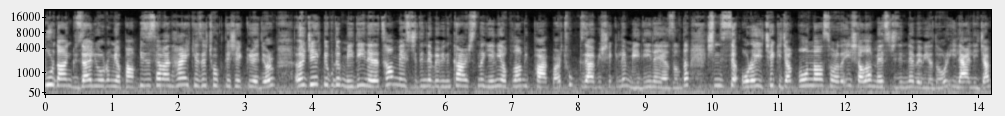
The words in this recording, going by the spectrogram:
Buradan güzel yorum yapan, bizi seven herkese çok teşekkür ediyorum. Öncelikle burada Medine'de tam Mescid-i Nebevi'nin karşısında yeni yapılan bir park var. Çok güzel bir şekilde Medine yazıldı. Şimdi size orayı çekeceğim. Ondan sonra da inşallah Mescid-i Nebevi'ye doğru ilerleyeceğim.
